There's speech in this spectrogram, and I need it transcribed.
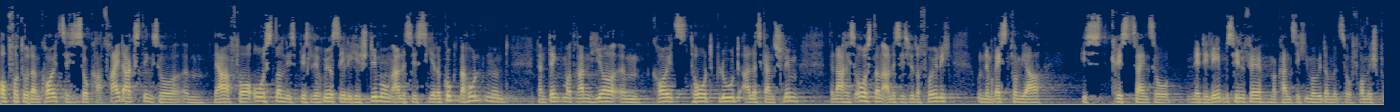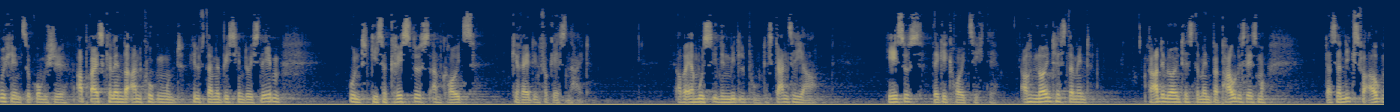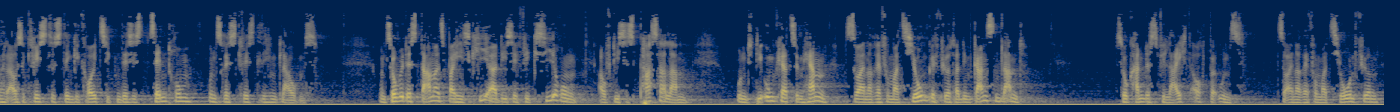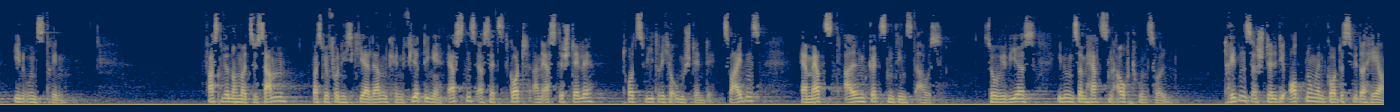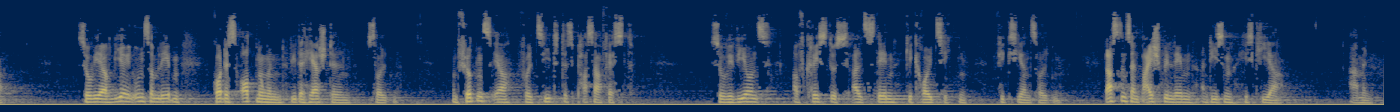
Opfertod am Kreuz, das ist so Karfreitagsding, so ähm, ja, vor Ostern ist ein bisschen rührselige Stimmung, alles ist, jeder guckt nach unten und dann denkt man dran, hier ähm, Kreuz, Tod, Blut, alles ganz schlimm. Danach ist Ostern, alles ist wieder fröhlich und im Rest vom Jahr ist Christsein so nette Lebenshilfe. Man kann sich immer wieder mit so fromme Sprüche in so komische Abreißkalender angucken und hilft einem ein bisschen durchs Leben. Und dieser Christus am Kreuz gerät in Vergessenheit. Aber er muss in den Mittelpunkt, das ganze Jahr. Jesus, der Gekreuzigte. Auch im Neuen Testament, gerade im Neuen Testament, bei Paulus lesen wir, dass er nichts vor Augen hat außer Christus, den Gekreuzigten. Das ist Zentrum unseres christlichen Glaubens. Und so wie das damals bei Hiskia, diese Fixierung auf dieses Passalam und die Umkehr zum Herrn zu einer Reformation geführt hat im ganzen Land, so kann das vielleicht auch bei uns zu einer Reformation führen in uns drin. Fassen wir nochmal zusammen, was wir von Hiskia lernen können. Vier Dinge. Erstens, er setzt Gott an erste Stelle, trotz widriger Umstände. Zweitens, er merzt allen Götzendienst aus, so wie wir es in unserem Herzen auch tun sollen. Drittens, er stellt die Ordnungen Gottes wieder her, so wie auch wir in unserem Leben Gottes Ordnungen wiederherstellen sollten. Und viertens, er vollzieht das Passafest, so wie wir uns auf Christus als den Gekreuzigten fixieren sollten. Lasst uns ein Beispiel nehmen an diesem Hiskia. Amen.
